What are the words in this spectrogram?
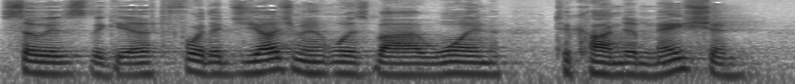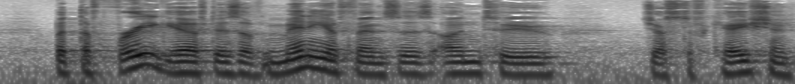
so is the gift. For the judgment was by one to condemnation. But the free gift is of many offenses unto justification.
